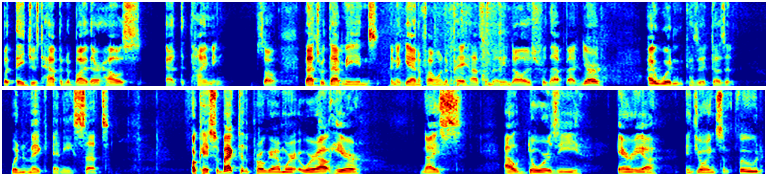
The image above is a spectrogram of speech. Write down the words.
but they just happened to buy their house at the timing. So that's what that means. And again, if I want to pay half a million dollars for that backyard, I wouldn't because it doesn't wouldn't make any sense. Okay, so back to the program. We're we're out here, nice outdoorsy area, enjoying some food.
